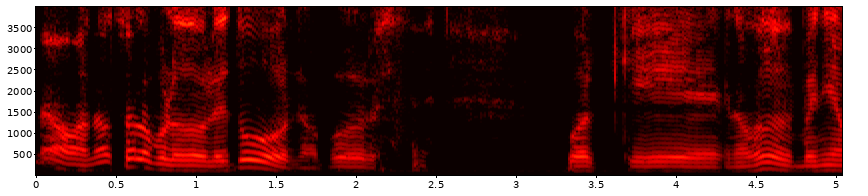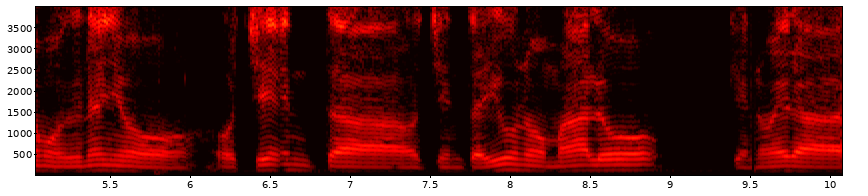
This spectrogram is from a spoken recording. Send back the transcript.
No, no solo por los doble turnos, por, porque nosotros veníamos de un año 80, 81 malo, que no era,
